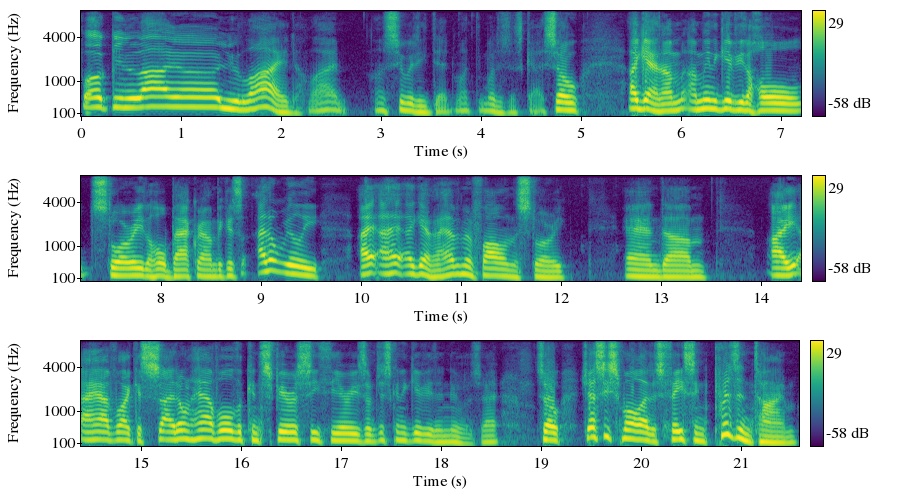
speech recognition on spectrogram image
Fucking liar. You lied. Lied. Let's see what he did. What what is this guy? So again, I'm I'm gonna give you the whole story, the whole background, because I don't really I, I again I haven't been following the story. And um I I have like a I don't have all the conspiracy theories. I'm just gonna give you the news, right? So Jussie Smollett is facing prison time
